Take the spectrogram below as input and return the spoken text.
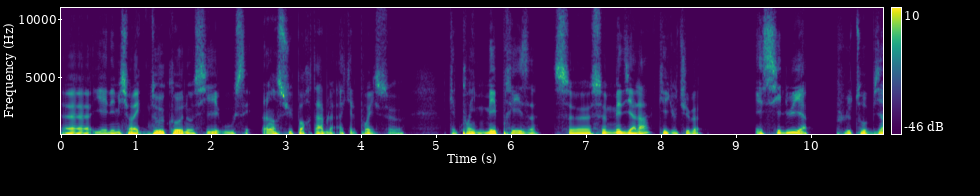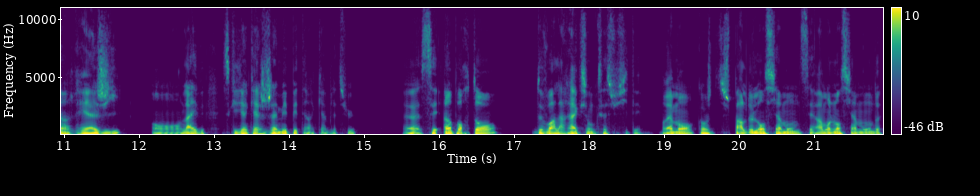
euh, il y a une émission avec deux cônes aussi où c'est insupportable à quel point il se, à quel point il méprise ce, ce média-là qui est YouTube. Et si lui a plutôt bien réagi en live, c'est quelqu'un qui a jamais pété un câble là-dessus. Euh, c'est important de voir la réaction que ça a suscité. Vraiment, quand je, je parle de l'ancien monde, c'est vraiment l'ancien monde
